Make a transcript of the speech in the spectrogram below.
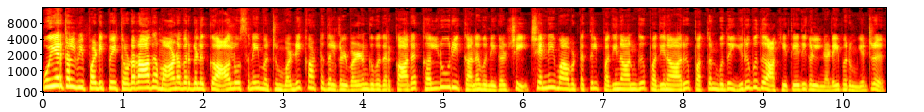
உயர்கல்வி படிப்பை தொடராத மாணவர்களுக்கு ஆலோசனை மற்றும் வழிகாட்டுதல்கள் வழங்குவதற்கான கல்லூரி கனவு நிகழ்ச்சி சென்னை மாவட்டத்தில் பதினான்கு பதினாறு பத்தொன்பது இருபது ஆகிய தேதிகளில் நடைபெறும் என்று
